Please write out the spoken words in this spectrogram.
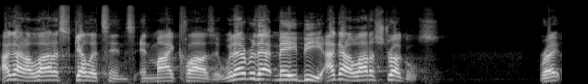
I got a lot of skeletons in my closet. Whatever that may be, I got a lot of struggles. Right?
